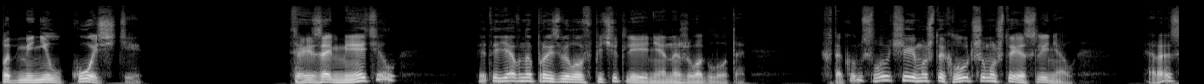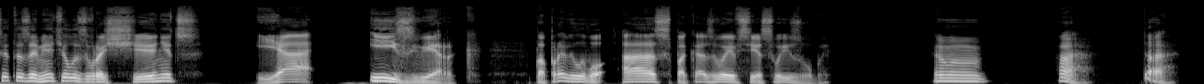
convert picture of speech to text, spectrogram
подменил кости». «Ты заметил?» Это явно произвело впечатление на живоглота. В таком случае, может, и к лучшему, что я слинял. Раз это заметил извращенец... «Я изверг», — поправил его ас, показывая все свои зубы. «Эм... А, да,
